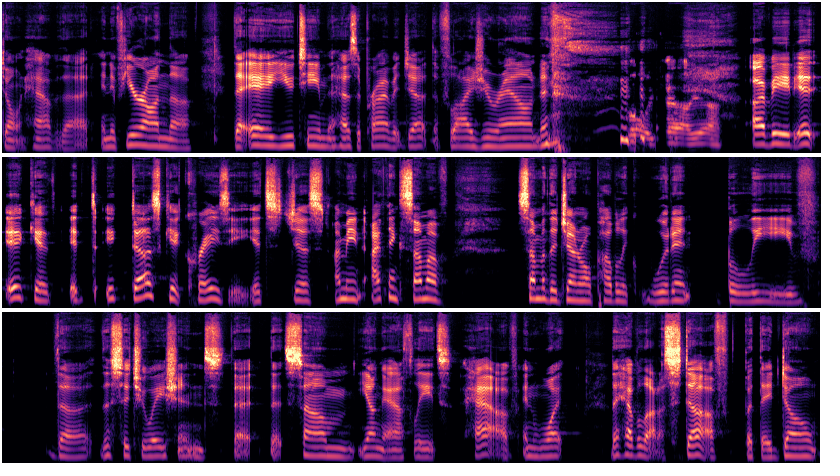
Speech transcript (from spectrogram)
don't have that. And if you're on the the AAU team that has a private jet that flies you around and Holy cow! Yeah. I mean, it it gets it it does get crazy. It's just, I mean, I think some of some of the general public wouldn't believe the the situations that that some young athletes have and what they have a lot of stuff, but they don't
